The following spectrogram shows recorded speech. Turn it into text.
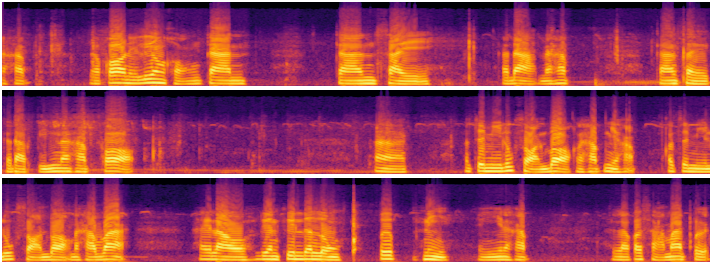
นะครับ แล้วก็ในเรื่องของการการใส่กระดาษนะครับ การใส่กระดาษปริ้นนะครับ ก็อ่ามันจะมีลูกศรบอกนะครับ เนี่ยครับ ก็จะมีลูกศรบอกนะครับว่าให้เราเลื่อนขึ้นเลื่อนลงปุ๊บนี่ อย่างนี้นะครับ เราก็สามารถเปิด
